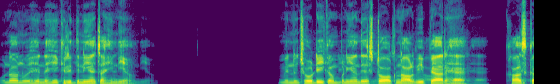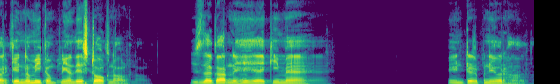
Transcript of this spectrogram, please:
ਉਹਨਾਂ ਨੂੰ ਇਹ ਨਹੀਂ ਖਰੀਦਣੀਆਂ ਚਾਹੀਦੀਆਂ। ਮੈਨੂੰ ਛੋਟੀ ਕੰਪਨੀਆਂ ਦੇ ਸਟਾਕ ਨਾਲ ਵੀ ਪਿਆਰ ਹੈ, ਖਾਸ ਕਰਕੇ ਨਵੀਂ ਕੰਪਨੀਆਂ ਦੇ ਸਟਾਕ ਨਾਲ। ਇਸ ਦਾ ਕਾਰਨ ਇਹ ਹੈ ਕਿ ਮੈਂ ਇੰਟਰਪ੍ਰੈਨਿਓਰ ਹਾਂ।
